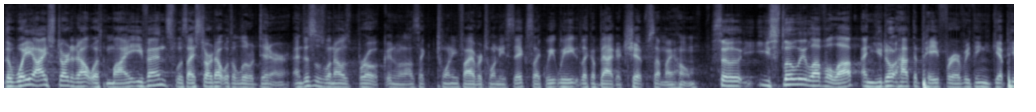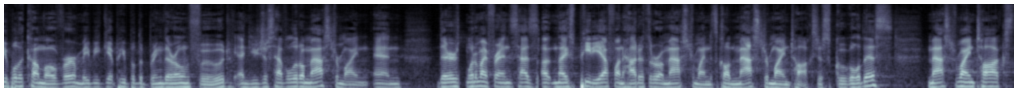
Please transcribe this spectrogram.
The way I started out with my events was I started out with a little dinner. And this was when I was broke and when I was like 25 or 26. Like we, we like a bag of chips at my home. So you slowly level up and you don't have to pay for everything. You get people to come over, maybe get people to bring their own food, and you just have a little mastermind. And there's one of my friends has a nice PDF on how to throw a mastermind. It's called Mastermind Talks. Just Google this. Mastermind Talks,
